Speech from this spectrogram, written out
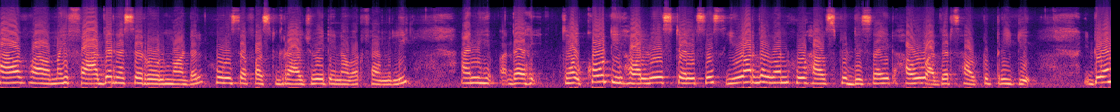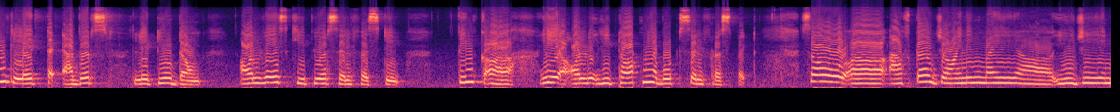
have uh, my father as a role model, who is the first graduate in our family, and he, the the quote he always tells us, "You are the one who has to decide how others have to treat you. Don't let others let you down. Always keep your self-esteem." Think uh, he always he taught me about self-respect. So uh, after joining my uh, UG in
